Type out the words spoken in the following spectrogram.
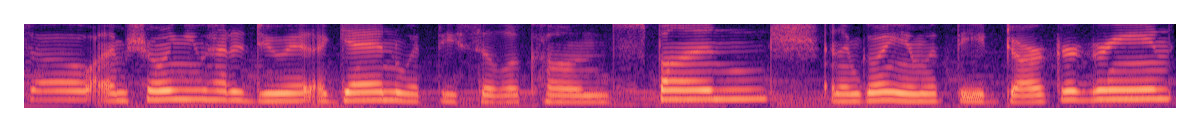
So I'm showing you how to do it again with the silicone sponge and I'm going in with the darker green.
